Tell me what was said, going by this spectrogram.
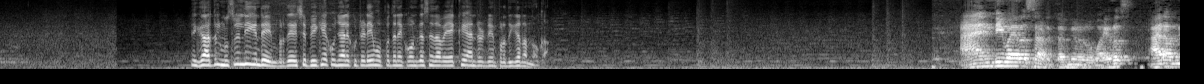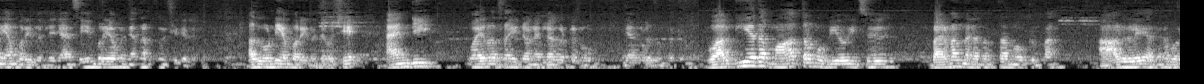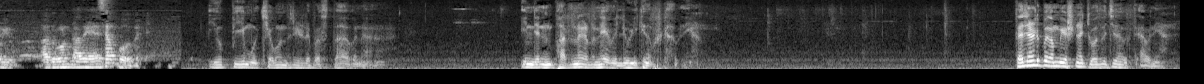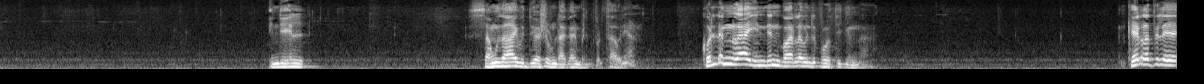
ഇക്കാര്യത്തിൽ മുസ്ലിം ലീഗിന്റെയും പ്രത്യേകിച്ച് പി കെ കുഞ്ഞാലിക്കുട്ടിയുടെയും ഒപ്പം തന്നെ കോൺഗ്രസ് നേതാവ് എ കെ ആന്റണിയുടെയും പ്രതികരണം നോക്കാം. ആന്റി വൈറസ് ആണ് കമ്മ്യൂണിറ്റി വൈറസ്. ആരാന്ന് ഞാൻ പറയുന്നില്ലേ. ഞാൻ സെയിം പ്രയോഗം ഞാൻ നടത്തുന്നത് ശരിയല്ലല്ലോ. അതുകൊണ്ട് ഞാൻ പറയുന്നില്ല. പക്ഷേ ആന്റി വൈറസ് ആയിട്ടാണ് എല്ലാ ഘട്ടങ്ങളും ഞങ്ങൾ വർഗീയത മാത്രം ഉപയോഗിച്ച് ഭരണം നിലനിർത്താൻ നോക്കുന്ന ആളുകളെ അങ്ങനെ പറയും. അതുകൊണ്ട് അത് ഏശാൻ പോകുന്നില്ല. യു പി മുഖ്യമന്ത്രിയുടെ പ്രസ്താവന ഇന്ത്യൻ ഭരണഘടനയെ വെല്ലുവിളിക്കുന്ന പ്രസ്താവനയാണ്. തെരഞ്ഞെടുപ്പ് കമ്മീഷനെ ചോദിച്ച പ്രസ്താവനയാണ്. ഇന്ത്യയിൽ സമുദായ വിദ്വേഷം ഉണ്ടാക്കാൻ പ്രസ്താവനയാണ്. കൊല്ലങ്ങളായി ഇന്ത്യൻ പാർലമെന്റിൽ പ്രവർത്തിക്കുന്ന കേരളത്തിലെ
